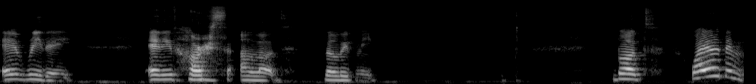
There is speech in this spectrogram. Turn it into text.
every day and it hurts a lot, believe me. But why are the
